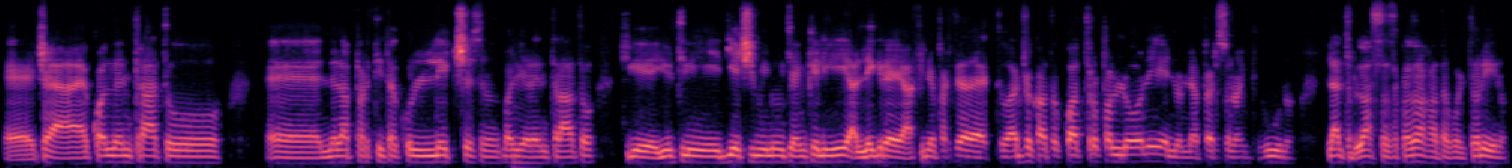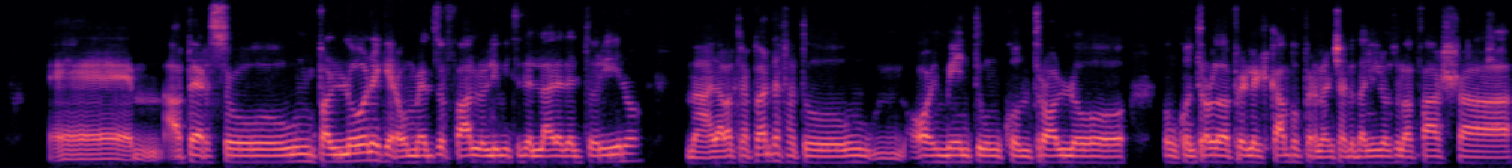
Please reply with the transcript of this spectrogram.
Eh, cioè, quando è entrato eh, nella partita con Lecce, se non sbaglio, era entrato gli, ultimi dieci minuti anche lì. Allegri a fine partita ha detto: ha giocato quattro palloni e non ne ha perso neanche uno. L'altro, la stessa cosa l'ha fatta col Torino. Eh, ha perso un pallone che era un mezzo fallo al limite dell'area del Torino ma dall'altra parte ha fatto un- ho in mente un controllo, un controllo ad aprire il campo per lanciare Danilo sulla fascia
